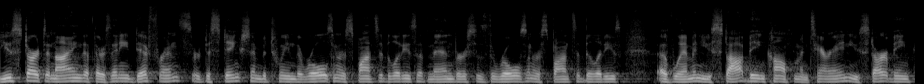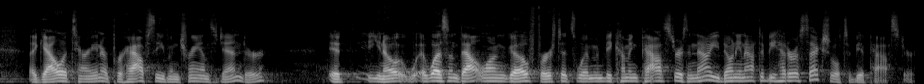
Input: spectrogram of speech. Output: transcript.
you start denying that there's any difference or distinction between the roles and responsibilities of men versus the roles and responsibilities of women. You stop being complementarian, you start being egalitarian or perhaps even transgender. It, you know, it wasn't that long ago. First, it's women becoming pastors, and now you don't even have to be heterosexual to be a pastor.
